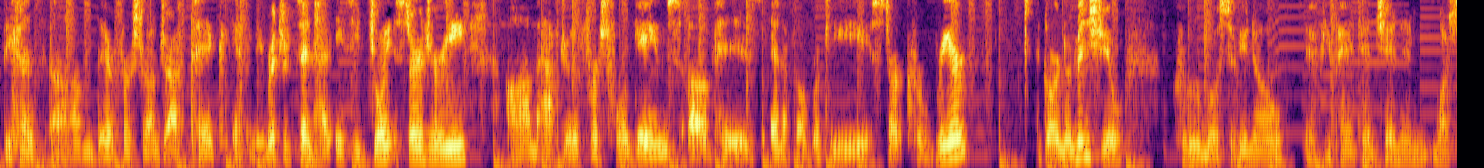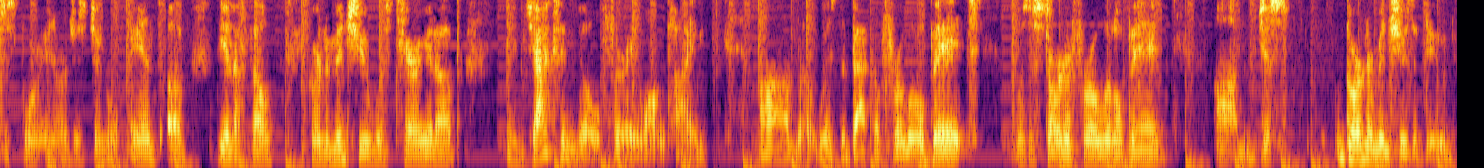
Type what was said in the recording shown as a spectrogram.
because um, their first round draft pick, Anthony Richardson, had AC joint surgery um, after the first four games of his NFL rookie start career. Gardner Minshew, who most of you know if you pay attention and watch the sport and are just general fans of the NFL, Gardner Minshew was tearing it up in Jacksonville for a long time. Um, was the backup for a little bit was a starter for a little bit. Um, just Gardner Minshew's a dude.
